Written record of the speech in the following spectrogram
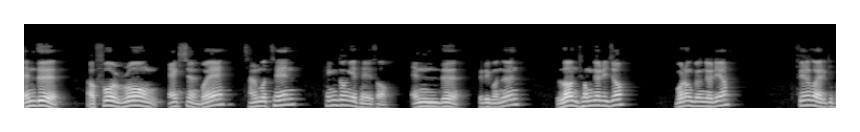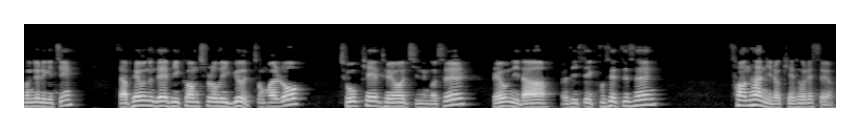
and 어, for wrong action 뭐에? 잘못된 행동에 대해서. and 그리고는 learn 병렬이죠? 뭐랑 병렬이야? feel과 이렇게 병렬이겠지? 자 배우는데 become truly good. 정말로 좋게 되어지는 것을 배웁니다. 그래서 이때 굿의 뜻은 선한 이렇게 해석을 했어요.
